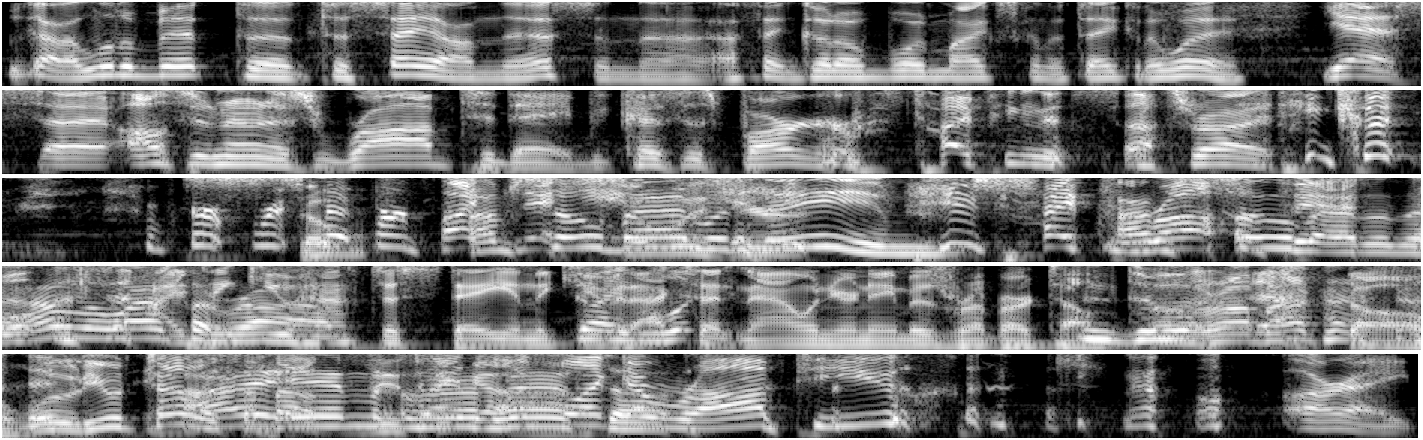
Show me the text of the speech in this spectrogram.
we got a little bit to, to say on this, and uh, I think good old boy Mike's going to take it away. Yes, uh, also known as Rob today because his barger was typing this up. That's right. He couldn't remember, So- remember my I'm so name. bad was with your- names. He typed I'm Rob so in. bad with that. I don't know why I, I think Rob. you have to stay in the Cuban I look- accent now, and your name is Roberto. Do. Uh, Roberto, will you tell us I about am this Does Roberto. cigar? look like a Rob to you? you know? All right.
